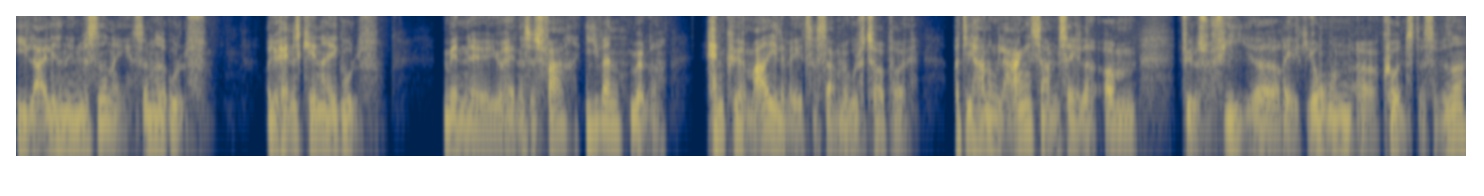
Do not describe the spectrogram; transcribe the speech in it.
i lejligheden inde ved siden af, som hedder Ulf. Og Johannes kender ikke Ulf. Men øh, Johannes' far, Ivan Møller, han kører meget elevator sammen med Ulf Tophøj. Og de har nogle lange samtaler om filosofi og religion og kunst og så videre.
